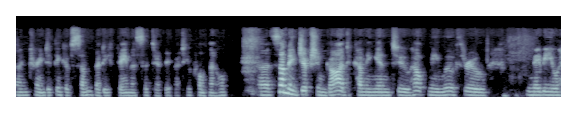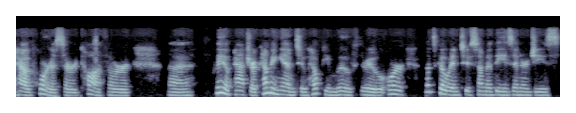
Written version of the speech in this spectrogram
I'm trying to think of somebody famous that everybody will know. Uh, some Egyptian god coming in to help me move through. Maybe you have Horus or Thoth or uh, Cleopatra coming in to help you move through. Or let's go into some of these energies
